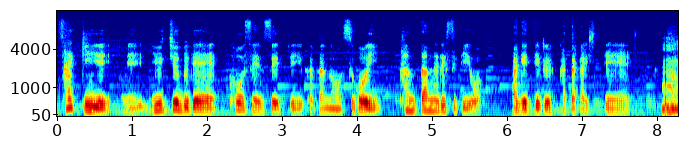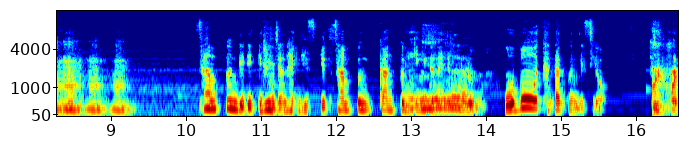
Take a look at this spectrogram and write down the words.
さっきね YouTube でこう先生っていう方のすごい簡単なレシピを上げてる方がいて。うんうんうんうん。3分でできるんじゃないですけど3分間クッキングじゃないですけどごぼうを叩くんですよ。はいはいはい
